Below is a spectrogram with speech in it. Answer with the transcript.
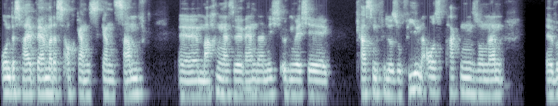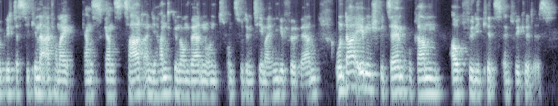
Und deshalb werden wir das auch ganz, ganz sanft äh, machen. Also wir werden da nicht irgendwelche krassen Philosophien auspacken, sondern äh, wirklich, dass die Kinder einfach mal ganz, ganz zart an die Hand genommen werden und, und zu dem Thema hingeführt werden. Und da eben speziell ein Programm auch für die Kids entwickelt ist.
